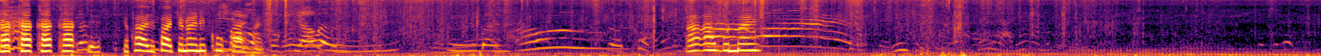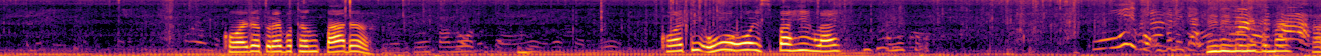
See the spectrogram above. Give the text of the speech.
คักคักคักคักอย่าพาอย่าพาจะน้อยในคู่กองให้เอาเอาบุญไหม คอยเด้อตัวใดบ่ถึงป้าเด้อคอยที่โอ้โอ้ยสปลาแห้งไรนี่นี่นี่นี่บุญไหมอะ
